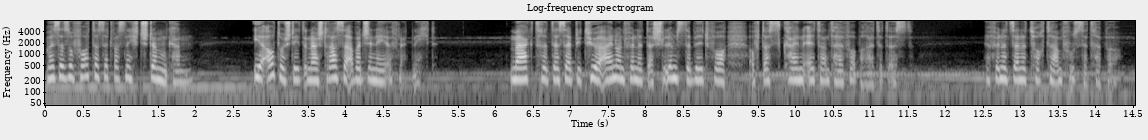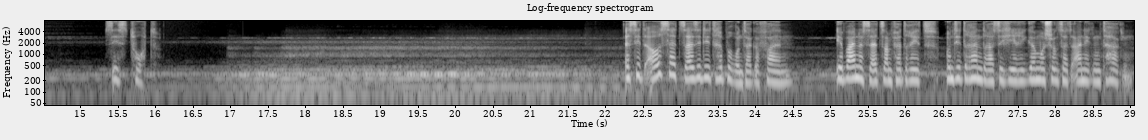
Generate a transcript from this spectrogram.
weiß er sofort, dass etwas nicht stimmen kann. Ihr Auto steht in der Straße, aber Janae öffnet nicht. Mark tritt deshalb die Tür ein und findet das schlimmste Bild vor, auf das kein Elternteil vorbereitet ist. Er findet seine Tochter am Fuß der Treppe. Sie ist tot. Es sieht aus, als sei sie die Treppe runtergefallen. Ihr Bein ist seltsam verdreht und die 33-Jährige muss schon seit einigen Tagen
